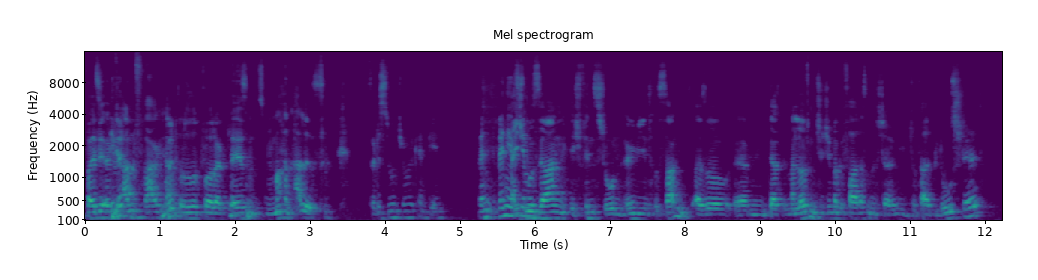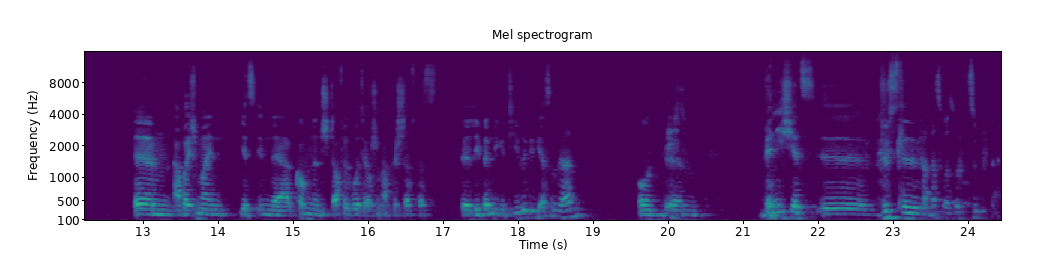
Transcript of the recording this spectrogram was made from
falls ihr irgendwie Anfragen habt oder so Product Placements, wir machen alles. Würdest du ins Dschungelcamp gehen? Wenn, wenn Ich muss sagen, ich finde es schon irgendwie interessant. Also, ähm, das, man läuft natürlich immer Gefahr, dass man sich da irgendwie total bloßstellt. Ähm, aber ich meine, jetzt in der kommenden Staffel wurde ja auch schon abgeschafft, dass äh, lebendige Tiere gegessen werden. Und ähm, wenn ich jetzt äh, ich wüsste, fand das war so super.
